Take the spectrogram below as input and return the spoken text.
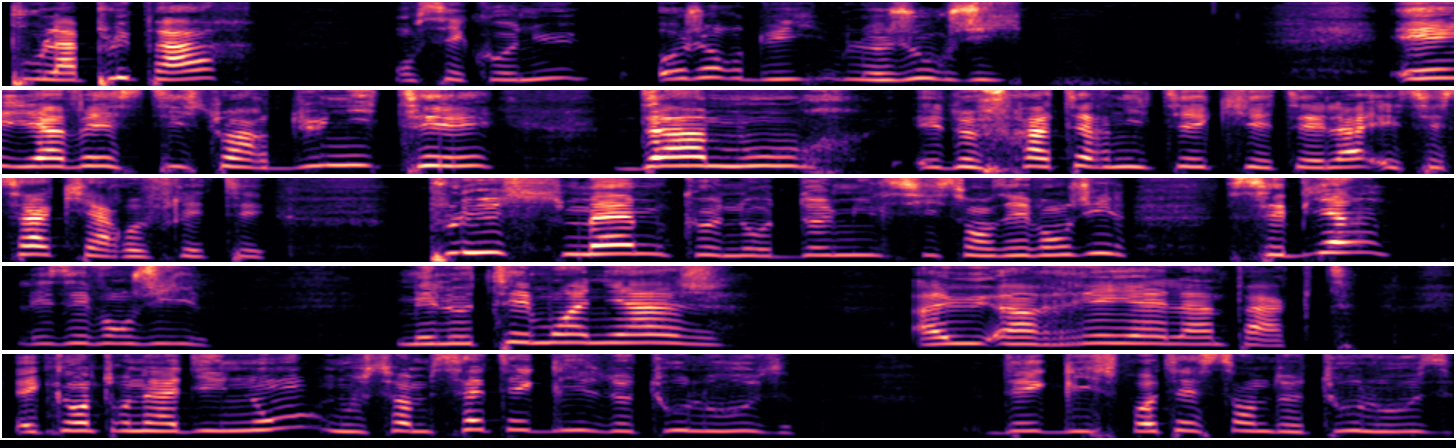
pour la plupart, on s'est connus aujourd'hui, le jour J. Et il y avait cette histoire d'unité, d'amour et de fraternité qui était là, et c'est ça qui a reflété. Plus même que nos 2600 évangiles. C'est bien, les évangiles mais le témoignage a eu un réel impact. Et quand on a dit non, nous sommes cette église de Toulouse, d'église protestante de Toulouse,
